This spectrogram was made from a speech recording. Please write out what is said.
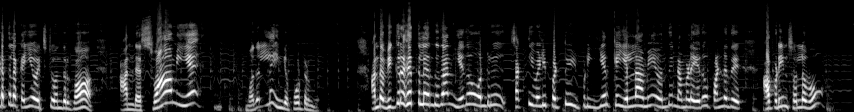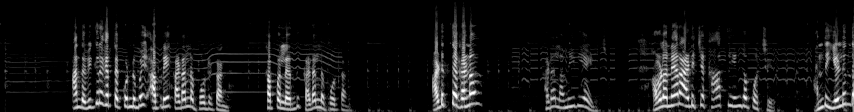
இடத்துல கையை வச்சுட்டு வந்திருக்கோம். அந்த சுவாமியை முதல்ல இங்கே போட்டிருங்க. அந்த விக்கிரகத்துல இருந்து தான் ஏதோ ஒன்று சக்தி வெளிப்பட்டு இப்படி இயற்கை எல்லாமே வந்து நம்மளை ஏதோ பண்ணுது அப்படின்னு சொல்லவும் அந்த விக்கிரகத்தை கொண்டு போய் அப்படியே கடல்ல போட்டுட்டாங்க. கப்பல்ல இருந்து கடல்ல போட்டாங்க. அடுத்த கணம் கடல் அமைதியாயிடுச்சு. அவ்வளோ நேரம் அடித்த காற்று எங்கே போச்சு? அந்த எழுந்த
